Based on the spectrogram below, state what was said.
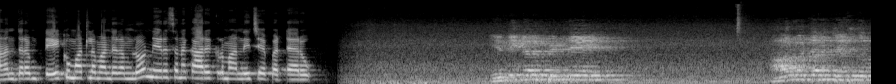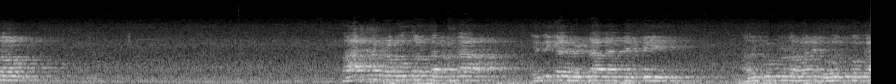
అనంతరం టేకుమట్ల మండలంలో నిరసన కార్యక్రమాన్ని చేపట్టారు. ఆలోచన చేస్తున్నాం రాష్ట్ర ప్రభుత్వం తరఫున ఎన్నికలు పెట్టాలని చెప్పి అనుకుంటున్నామని రోజుకొక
